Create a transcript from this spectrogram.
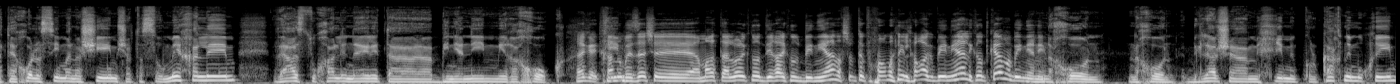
אתה יכול לשים אנשים שאתה סומך עליהם, ואז תוכל לנהל את הבניינים מרחוק. רגע, התחלנו אם- בזה שאמרת לא לקנות דירה, לקנות בניין, עכשיו אתה כבר אומר לי לא רק בניין, לקנות כמה בניינים. נכון, נכון. בגלל שהמחירים הם כל כך נמוכים,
